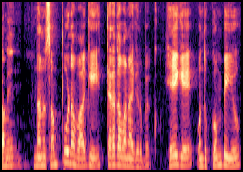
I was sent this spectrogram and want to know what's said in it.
come in. ನಾನು ಸಂಪೂರ್ಣವಾಗಿ ತೆರೆದವನಾಗಿರಬೇಕು. ಹೇಗೆ? ಒಂದು ಕೊಂಬೆಯು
